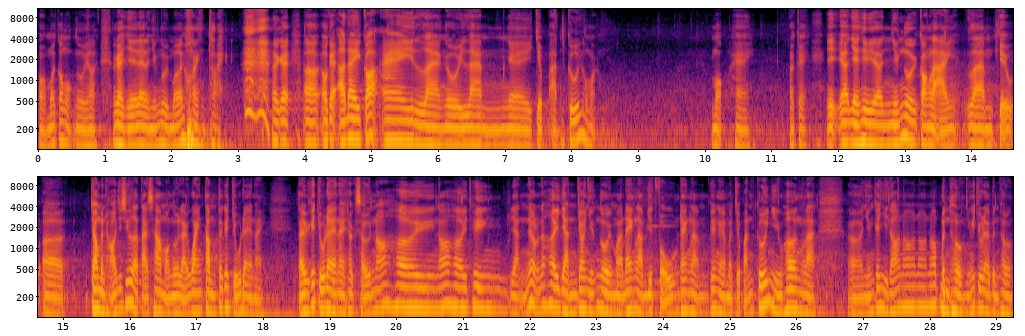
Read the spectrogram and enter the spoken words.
Ồ mới có một người thôi. Ok vậy đây là những người mới hoàn toàn. Ok uh, ok ở đây có ai là người làm nghề chụp ảnh cưới không ạ? Một hai. Ok vậy, uh, vậy thì uh, những người còn lại làm kiểu uh, cho mình hỏi chút xíu là tại sao mọi người lại quan tâm tới cái chủ đề này? Tại vì cái chủ đề này thật sự nó hơi nó hơi thiên dành nó hơi dành cho những người mà đang làm dịch vụ đang làm cái nghề mà chụp ảnh cưới nhiều hơn là uh, những cái gì đó nó nó nó bình thường những cái chủ đề bình thường.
